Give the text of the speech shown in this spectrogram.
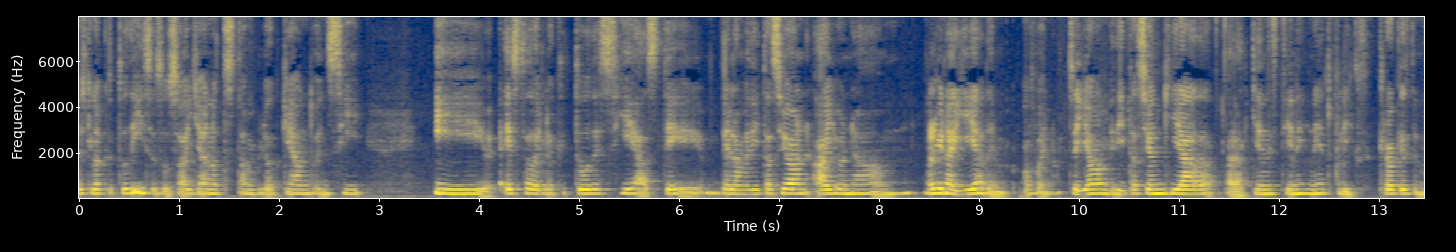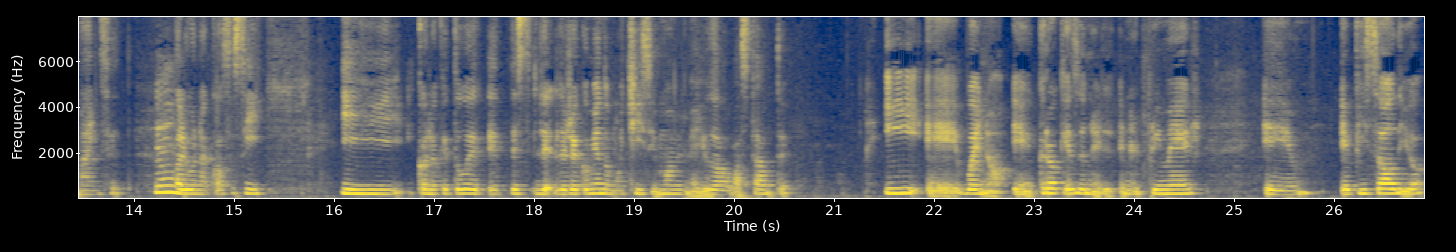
es lo que tú dices, o sea, ya no te están bloqueando en sí. Y esto de lo que tú decías de, de la meditación, hay una, hay una guía de, bueno, se llama meditación guiada para quienes tienen Netflix, creo que es de Mindset, mm. alguna cosa así. Y con lo que tú eh, les, recomiendo muchísimo, a mí me ha ayudado bastante. Y eh, bueno, eh, creo que es en el, en el primer episodio,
